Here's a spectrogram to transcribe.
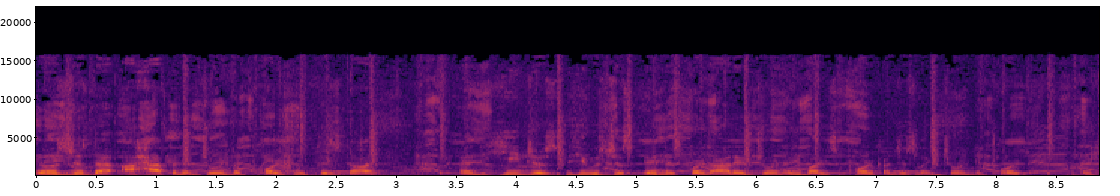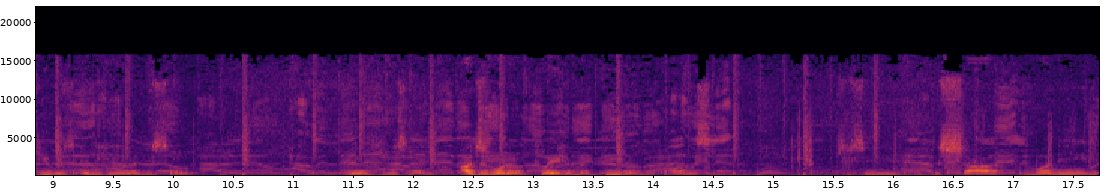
It was just that I happened to join the park with this guy, and he just he was just in this park. I didn't join anybody's park. I just like joined the park, and he was in here already. So it was just like I just wanted to play him and beat him, honestly see the shot, money.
